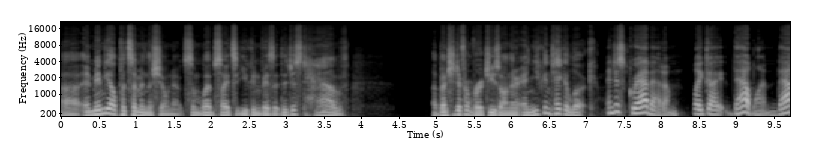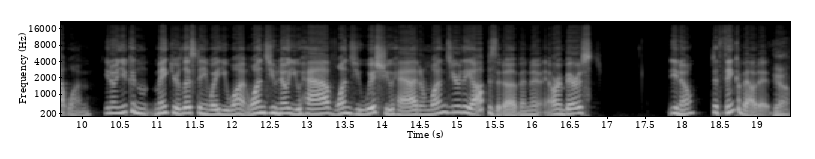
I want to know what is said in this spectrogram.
uh, and maybe I'll put some in the show notes, some websites that you can visit that just have a bunch of different virtues on there, and you can take a look. And just grab at them. Like I, that one, that one. You know, you can make your list any way you want. Ones you know you have, ones you wish you had, and ones you're the opposite of and uh, are embarrassed, you know, to think about it. Yeah.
